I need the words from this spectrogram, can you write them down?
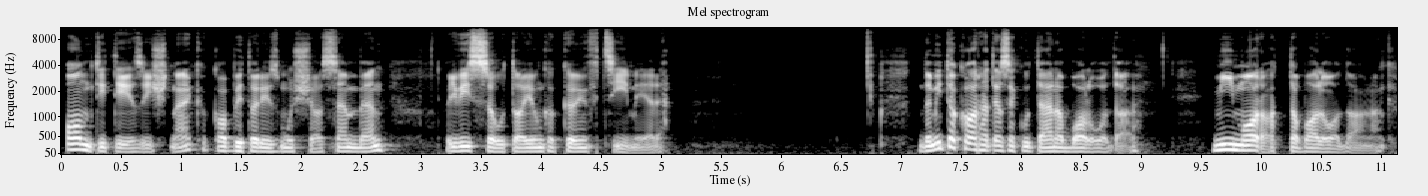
antitézisnek a kapitalizmussal szemben, hogy visszautaljunk a könyv címére. De mit akarhat ezek után a baloldal? Mi maradt a baloldalnak?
